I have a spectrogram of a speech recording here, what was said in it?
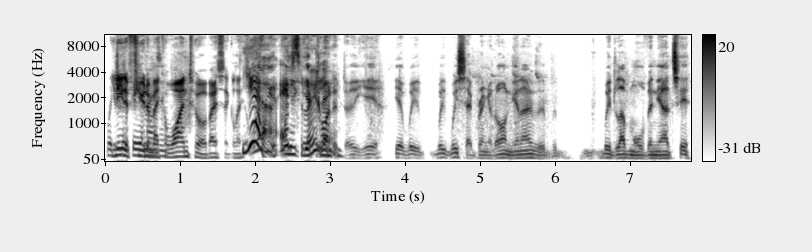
which you need a would be few to make a wine tour, basically. Yeah, you, absolutely. You, kind of do, yeah. Yeah, we, we, we say bring it on, you know. We'd love more vineyards here.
